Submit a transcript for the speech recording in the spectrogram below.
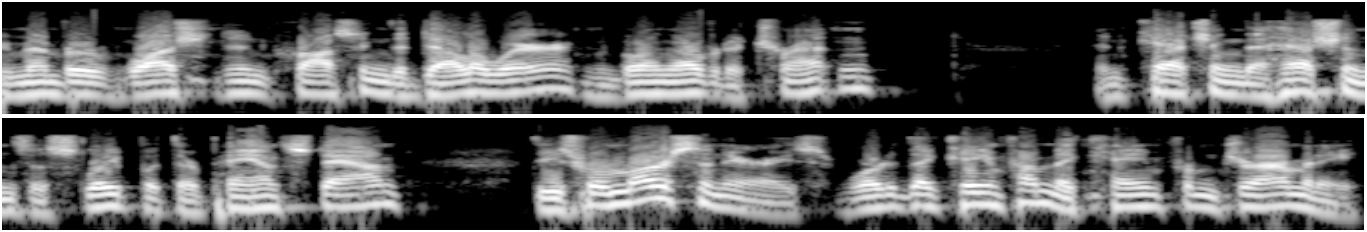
Remember Washington crossing the Delaware and going over to Trenton and catching the Hessians asleep with their pants down? These were mercenaries. Where did they came from? They came from Germany.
